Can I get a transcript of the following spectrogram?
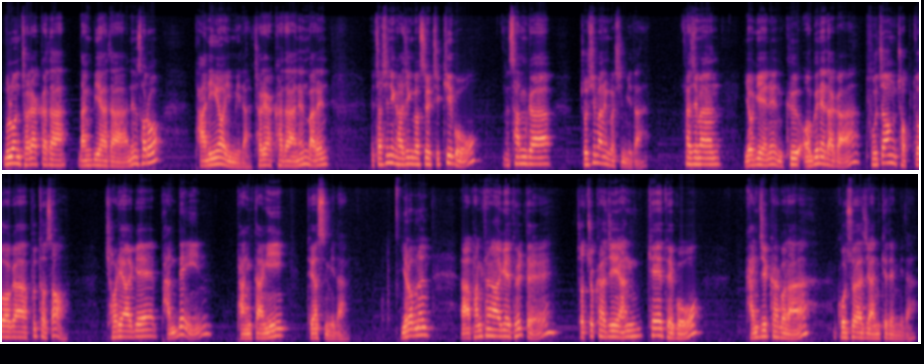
물론 절약하다, 낭비하다는 서로 반이어입니다. 절약하다는 말은 자신이 가진 것을 지키고 삼가 조심하는 것입니다. 하지만 여기에는 그 어근에다가 부정 접두어가 붙어서 절약의 반대인 방탕이 되었습니다. 여러분은 아, 방탕하게 될 때 저축하지 않게 되고 간직하거나 고수하지 않게 됩니다.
